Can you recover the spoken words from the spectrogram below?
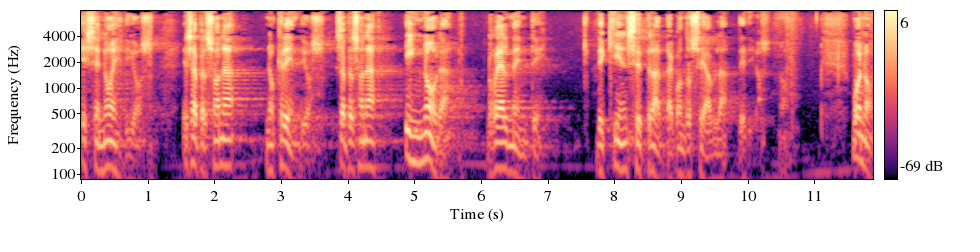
Ese no es Dios. Esa persona no cree en Dios. Esa persona ignora realmente de quién se trata cuando se habla de Dios. Bueno,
